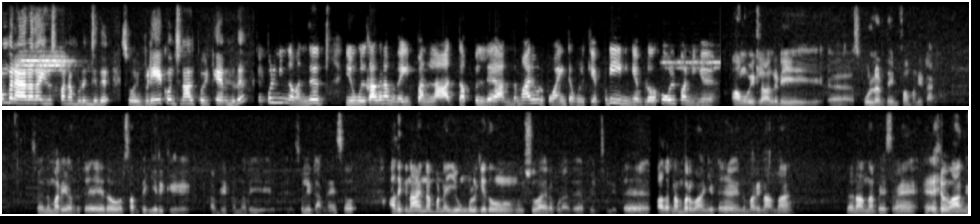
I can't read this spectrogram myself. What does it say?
ரொம்ப ரேராக தான் யூஸ் பண்ண முடிஞ்சுது. ஸோ இப்படியே கொஞ்ச நாள் போயிட்டே இருந்தது. எப்படி நீங்க வந்து இவங்களுக்காக நம்ம வெயிட் பண்ணலாம்? அது தப்பு இல்ல. அந்த மாதிரி ஒரு பாயிண்ட் உங்களுக்கு எப்படி நீங்க எவ்வளவு ஹோல்ட் பண்ணீங்க? அவங்க வீட்டில் ஆல்ரெடி ஸ்கூல்ல இருந்து இன்ஃபார்ம் பண்ணிட்டாங்க. ஸோ இந்த மாதிரி வந்துட்டு ஏதோ ஒரு சம்திங் இருக்குது அப்படின்ற மாதிரி சொல்லிட்டாங்க. ஸோ அதுக்கு நான் என்ன பண்ணேன்? இவங்களுக்கு எதுவும் இஷ்யூ ஆயிடக்கூடாது அப்படின்னு சொல்லிட்டு ஃபாதர் நம்பர் வாங்கிட்டு இந்த மாதிரி நான் தான் நான் தான் பேசுகிறேன் வாங்க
